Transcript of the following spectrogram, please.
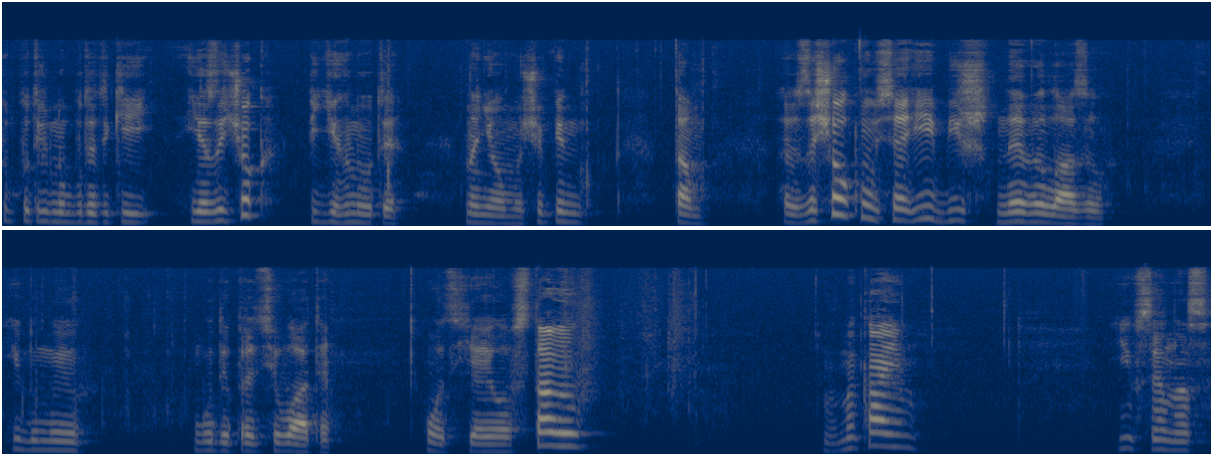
Тут потрібно буде такий язичок підігнути на ньому, щоб він там е, защелкнувся і більш не вилазив. І думаю, буде працювати. Ось я його вставив. Вмикаємо. І все в нас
